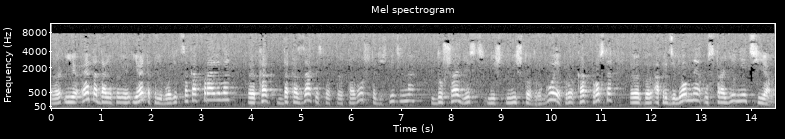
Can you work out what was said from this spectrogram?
Э, и это, да, и это приводится, как правило, э, как доказательство того, что действительно душа есть ничто другое, как просто э, определенное устроение тела.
